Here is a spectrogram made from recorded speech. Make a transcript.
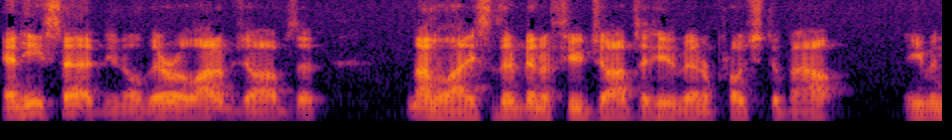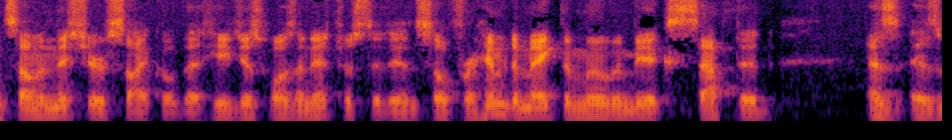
and he said, you know, there are a lot of jobs that, not a lot, he said there have been a few jobs that he had been approached about even some in this year's cycle that he just wasn't interested in. So for him to make the move and be accepted as as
